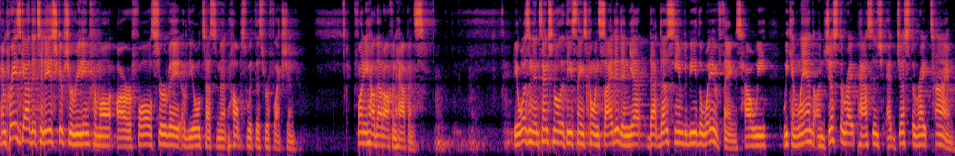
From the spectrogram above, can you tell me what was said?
And praise God that today's scripture reading from our fall survey of the Old Testament helps with this reflection. Funny how that often happens. It wasn't intentional that these things coincided, and yet that does seem to be the way of things, how we, we can land on just the right passage at just the right time.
